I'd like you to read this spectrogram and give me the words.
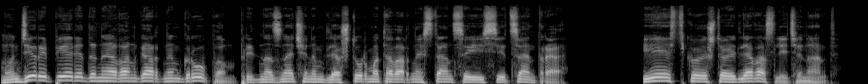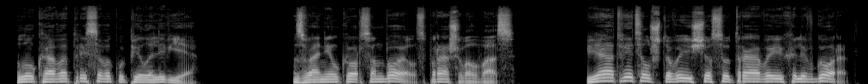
«Мундиры переданы авангардным группам, предназначенным для штурма товарной станции Си-центра. Есть кое-что и для вас, лейтенант». Лукаво присовокупил Оливье. Звонил Корсон Бойл, спрашивал вас. Я ответил, что вы еще с утра выехали в город.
